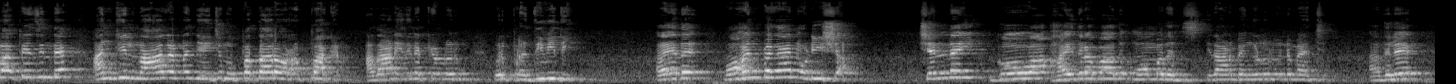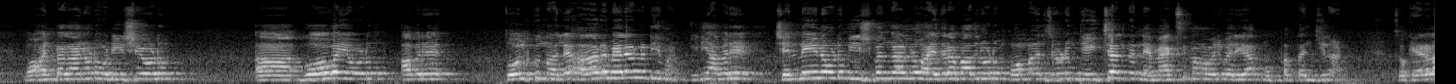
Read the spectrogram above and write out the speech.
ബ്ലാസ്റ്റേഴ്സിന്റെ അഞ്ചിൽ നാലെണ്ണം ജയിച്ച് മുപ്പത്തി ആറ് ഉറപ്പാക്കണം. അതാണ് ഇതിനൊക്കെയുള്ള ഒരു ഒരു പ്രതിവിധി. അതായത് മോഹൻ ബഗാൻ ഒഡീഷ ചെന്നൈ ഗോവ ഹൈദരാബാദ് മുഹമ്മദൻസ് ഇതാണ് ബംഗളൂരുവിന്റെ മാച്ച് അതിൽ മോഹൻ ബഗാനോടും ഒഡീഷയോടും ഗോവയോടും അവർ തോൽക്കുന്നു. അല്ലെ? അതവരുടെ മേലെയുള്ള ടീമാണ്. ഇനി അവർ ചെന്നൈയിനോടും ഈസ്റ്റ് ബംഗാളിനോടും ഹൈദരാബാദിനോടും മുഹമ്മദൻസിനോടും ജയിച്ചാൽ തന്നെ മാക്സിമം അവർ വരിക മുപ്പത്തഞ്ചിലാണ് സോ കേരള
